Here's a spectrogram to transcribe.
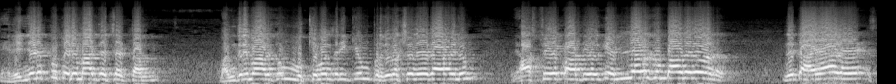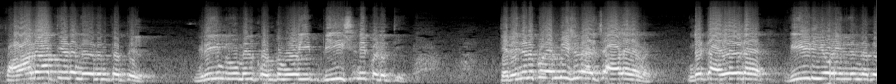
തെരഞ്ഞെടുപ്പ് പെരുമാറ്റച്ചട്ടം മന്ത്രിമാർക്കും മുഖ്യമന്ത്രിക്കും പ്രതിപക്ഷ നേതാവിനും രാഷ്ട്രീയ പാർട്ടികൾക്ക് എല്ലാവർക്കും ബാധകമാണ്. എന്നിട്ട് അയാളെ സ്ഥാനാർത്ഥിയുടെ നേതൃത്വത്തിൽ ഗ്രീൻ റൂമിൽ കൊണ്ടുപോയി ഭീഷണിപ്പെടുത്തി. തെരഞ്ഞെടുപ്പ് കമ്മീഷൻ അയച്ച ആളെയാണ്. എന്നിട്ട് അയാളുടെ വീഡിയോയിൽ നിന്നത്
